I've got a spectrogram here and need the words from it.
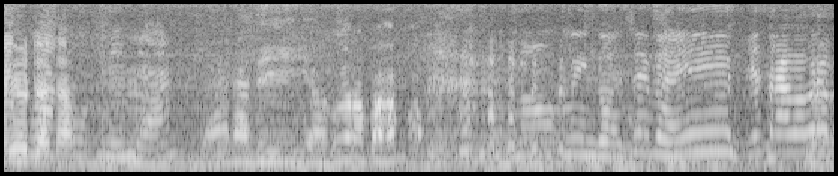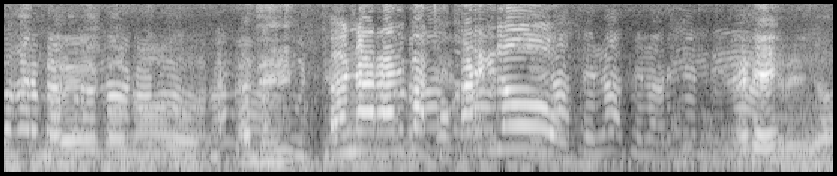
Ini udah sam- Lindan. Ya nanti aku ora paham kok. Mau minggu sih baik. Ya serapa berapa karep kono. Nanti. Eh narane Pak Dokar iki lho. Belok belok Ini. Ya.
